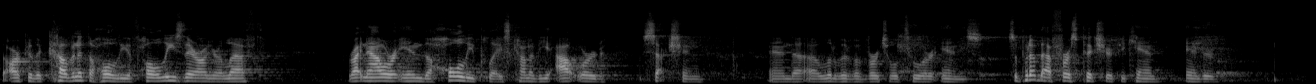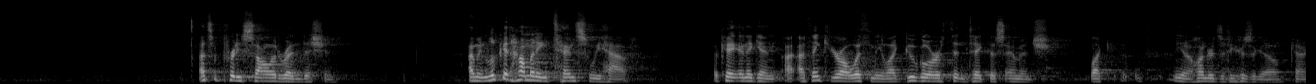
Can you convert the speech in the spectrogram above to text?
The Ark of the Covenant, the Holy of Holies, there on your left. Right now, we're in the holy place, kind of the outward section, and uh, a little bit of a virtual tour ends. So, put up that first picture if you can, Andrew. That's a pretty solid rendition. I mean, look at how many tents we have. Okay, and again, I think you're all with me. Like, Google Earth didn't take this image, like, you know, hundreds of years ago. Okay.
